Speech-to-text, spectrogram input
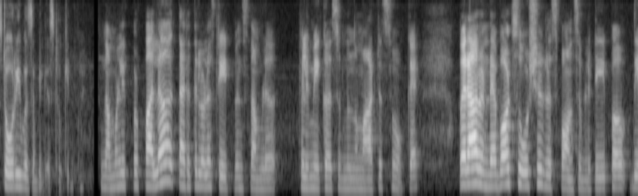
story was a biggest hooking point നമ്മളിപ്പോൾ പല തരത്തിലുള്ള സ്റ്റേറ്റ്മെന്റ്സ് നമ്മൾ ഫിലിം മേക്കേഴ്സിൽ നിന്നും ആർട്ടിസ്റ്റും ഒക്കെ വരാറുണ്ട് അബൌട്ട് സോഷ്യൽ റെസ്പോൺസിബിലിറ്റി ഇപ്പോൾ the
